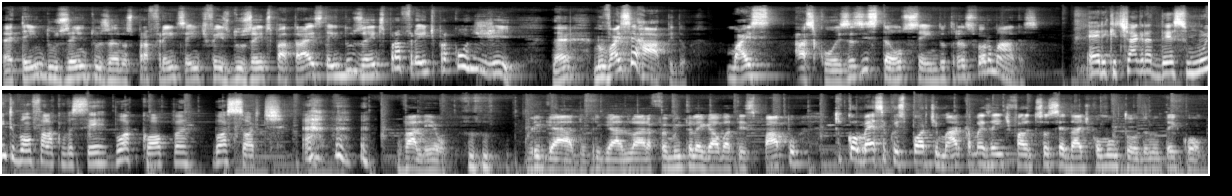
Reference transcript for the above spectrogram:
Né? Tem 200 anos para frente, se a gente fez 200 para trás, tem 200 para frente para corrigir. Né? Não vai ser rápido, mas as coisas estão sendo transformadas. Eric, te agradeço. Muito bom falar com você. Boa Copa, boa sorte. Valeu. obrigado, obrigado, Lara. Foi muito legal bater esse papo. Que começa com esporte e marca, mas a gente fala de sociedade como um todo, não tem como.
